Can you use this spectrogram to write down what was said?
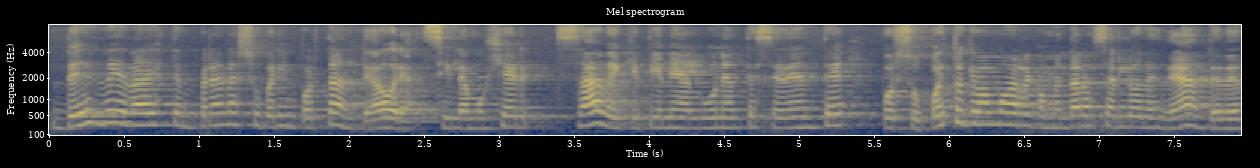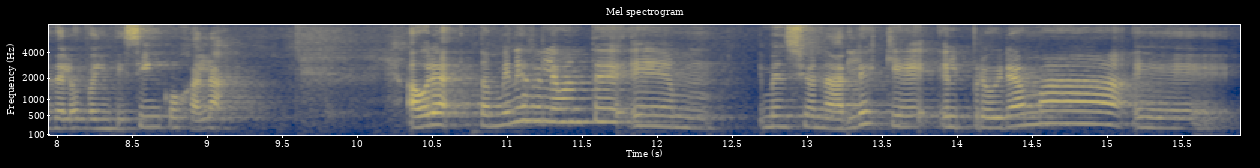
desde edades tempranas es súper importante. Ahora, si la mujer sabe que tiene algún antecedente, por supuesto que vamos a recomendar hacerlo desde antes, desde los 25 ojalá. Ahora, también es relevante em, mencionarles que el programa eh,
